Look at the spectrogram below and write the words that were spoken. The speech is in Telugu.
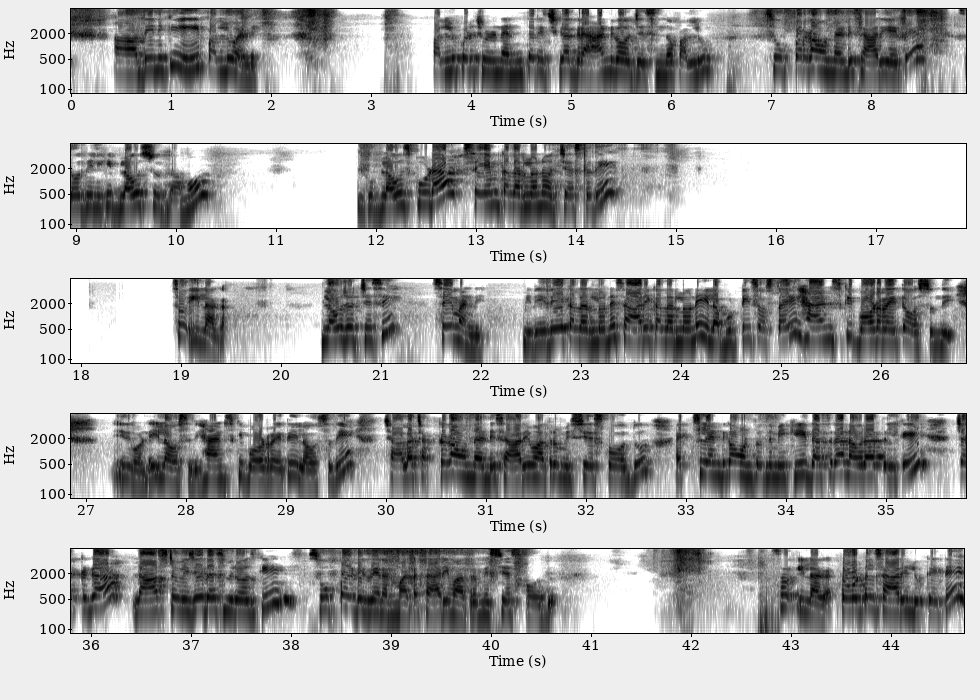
దీనికి పళ్ళు అండి. పళ్ళు కూడా చూడండి ఎంత రిచ్గా గ్రాండ్గా వచ్చేసిందో పళ్ళు. సూపర్గా ఉందండి శారీ అయితే. సో దీనికి బ్లౌజ్ చూద్దాము. మీకు బ్లౌజ్ కూడా సేమ్ కలర్లోనే వచ్చేస్తుంది. సో ఇలాగా. బ్లౌజ్ వచ్చేసి సేమ్ అండి. ఇది ఇదే కలర్లోనే సారీ కలర్లోనే ఇలా బుట్టీస్ వస్తాయి. హ్యాండ్స్కి బార్డర్ అయితే వస్తుంది. ఇదిగోండి ఇలా వస్తుంది. హ్యాండ్స్కి బార్డర్ అయితే ఇలా వస్తుంది. చాలా చక్కగా ఉందండి. శారీ మాత్రం మిస్ చేసుకోవద్దు. ఎక్సలెంట్గా ఉంటుంది మీకు ఈ దసరా నవరాత్రులకి. చక్కగా లాస్ట్ విజయదశమి రోజుకి సూపర్ డిజైన్ అనమాట శారీ మాత్రం మిస్ చేసుకోవద్దు. సో ఇలాగా టోటల్ శారీ లుక్ అయితే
